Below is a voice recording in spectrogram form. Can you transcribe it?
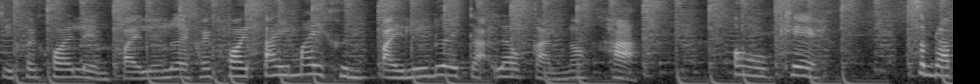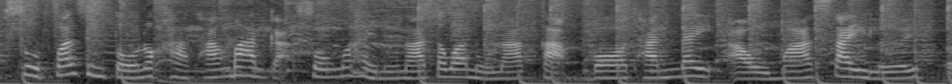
จิค่อยๆเล่นไปเรื่อยๆค่อยๆไต่ไม่ขึ้นไปเรื่อยๆกะแล้วกันเนาะค่ะ โอเคสำหรับสูตรฟันสิงโตเนาะค่ะทางบ้านกะทรงมาให้หนูนะแต่ว่าหนูนะกะบอทันได้เอามาใส่เลย เอ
